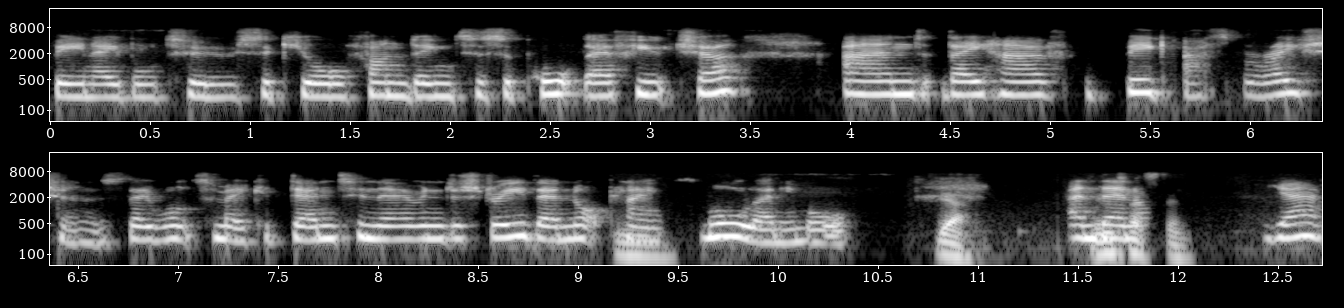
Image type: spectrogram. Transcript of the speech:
been able to secure funding to support their future, and they have big aspirations. They want to make a dent in their industry. They're not mm. playing mm. small anymore. Yeah. And then yeah,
